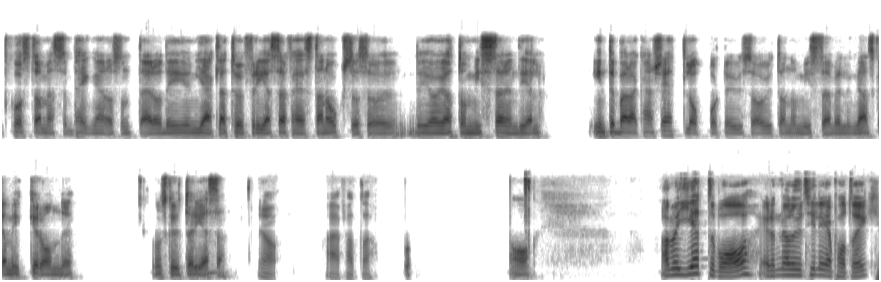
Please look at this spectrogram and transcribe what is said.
kostar massa pengar och sånt där och det är ju en jäkla tuff resa för hästarna också så det gör ju att de missar en del. Inte bara kanske ett lopp bort i USA utan de missar väl ganska mycket om det. De ska ut och resa. Ja, jag fattar. Ja. Ja men jättebra. Är det något mer du vill tillägga Patrik?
